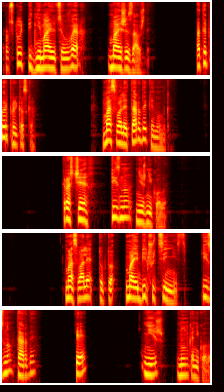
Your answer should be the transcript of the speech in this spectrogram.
ростуть, піднімаються вверх майже завжди. А тепер приказка. Más vale tarde que nunca. Краще пізно, ніж ніколи. Más vale, тобто має більшу цінність пізно, тарде, ке, ніж нунка ніколи.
